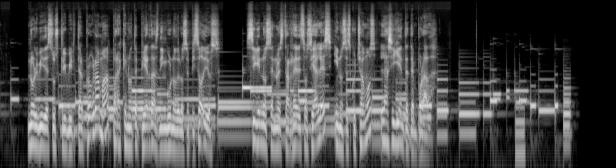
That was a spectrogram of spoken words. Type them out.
No olvides suscribirte al programa para que no te pierdas ninguno de los episodios. Síguenos en nuestras redes sociales y nos escuchamos la siguiente temporada.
